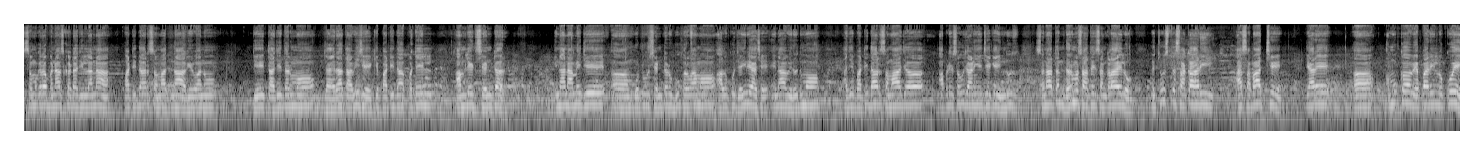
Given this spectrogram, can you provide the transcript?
સમગ્ર બનાસકાંઠા જિલ્લાના પાટીદાર સમાજના આગેવાનો જે તાજેતરમાં જાહેરાત આવી છે કે પાટીદાર પટેલ આમલેટ સેન્ટર, એના નામે જે મોટું સેન્ટર ઊભું કરવામાં આ લોકો જઈ રહ્યા છે, એના વિરુદ્ધમાં આજે પાટીદાર સમાજ આપણે સૌ જાણીએ છીએ કે હિન્દુ સનાતન ધર્મ સાથે સંકળાયેલો ચુસ્ત શાકાહારી આ સમાજ છે, ત્યારે અમુક વેપારી લોકોએ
